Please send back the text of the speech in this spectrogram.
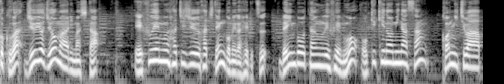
時刻は14時を回りました FM88.5 メガヘルツレインボータウン FM をお聞きの皆さんこんにちは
